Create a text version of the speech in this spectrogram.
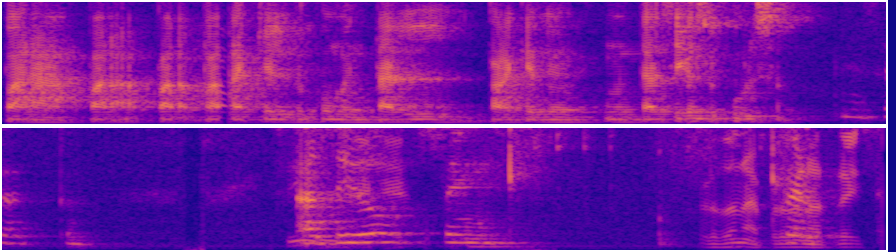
Para, para, para, para, que el documental para que el documental siga su curso. Exacto. ha sido, sí Perdona, perdona, Tracy.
